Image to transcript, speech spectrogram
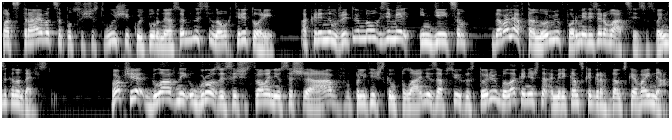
подстраиваться под существующие культурные особенности новых территорий, а коренным жителям новых земель, индейцам – давали автономию в форме резервации со своим законодательством. Вообще, главной угрозой существованию США в политическом плане за всю их историю была, конечно, американская гражданская война.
